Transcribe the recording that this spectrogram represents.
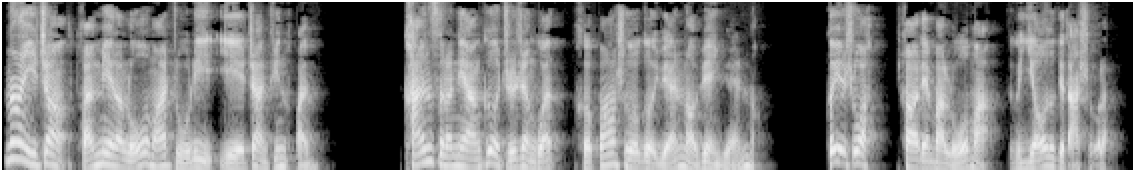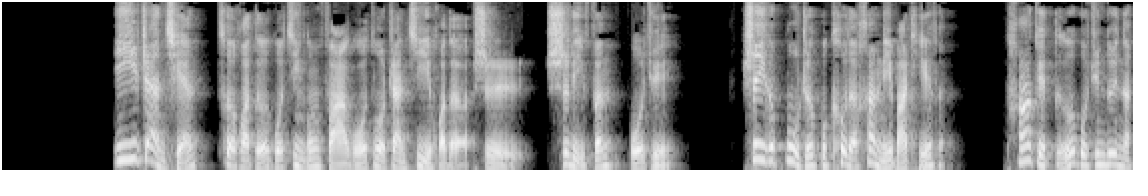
那一仗团灭了罗马主力野战军团，砍死了两个执政官和八十多个元老院元老，可以说啊，差点把罗马这个腰都给打折了。一战前策划德国进攻法国作战计划的是施里芬伯爵，是一个不折不扣的汉尼拔铁粉，他给德国军队呢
